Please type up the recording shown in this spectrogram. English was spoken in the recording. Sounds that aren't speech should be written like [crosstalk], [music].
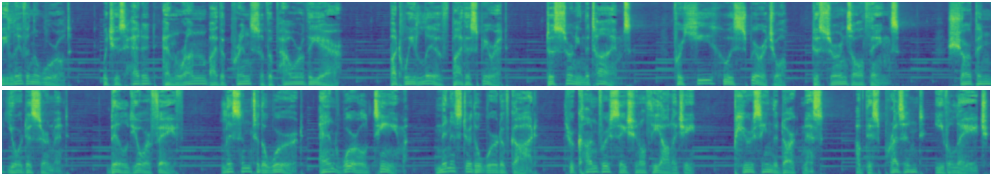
We live in the world which is headed and run by the prince of the power of the air. But we live by the Spirit, discerning the times. For he who is spiritual discerns all things. Sharpen your discernment. Build your faith. Listen to the Word and World Team. Minister the Word of God through conversational theology, piercing the darkness of this present evil age.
